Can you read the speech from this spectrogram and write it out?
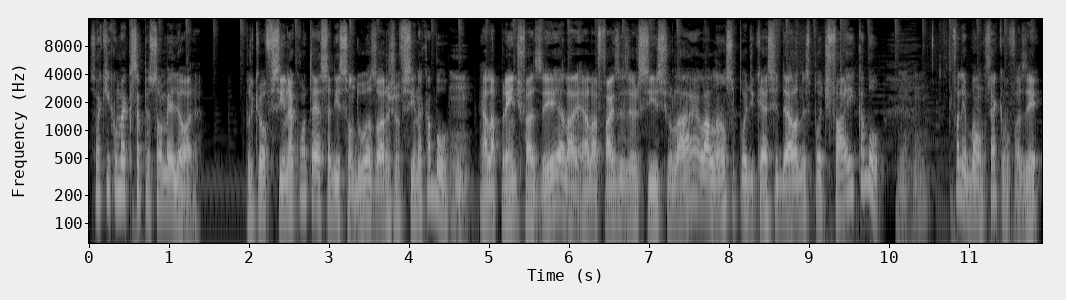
Só que como é que essa pessoa melhora? Porque a oficina acontece ali, são duas horas de oficina, acabou. Hum. Ela aprende a fazer, ela, ela faz o exercício lá, ela lança o podcast dela no Spotify e acabou. Uhum. Falei, bom, sabe o que eu vou fazer?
